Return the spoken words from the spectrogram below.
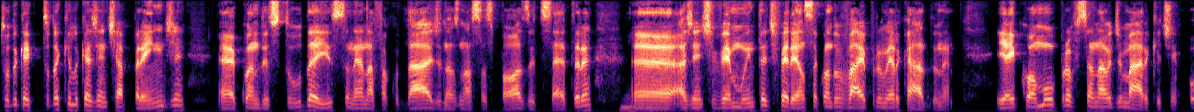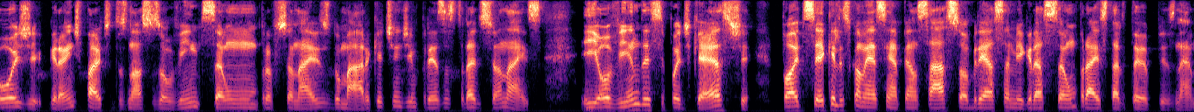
tudo, que, tudo aquilo que a gente aprende é, quando estuda isso, né, na faculdade, nas nossas pós, etc., uhum. é, a gente vê muita diferença quando vai para o mercado, né? E aí, como profissional de marketing, hoje, grande parte dos nossos ouvintes são profissionais do marketing de empresas tradicionais. E ouvindo esse podcast, pode ser que eles comecem a pensar sobre essa migração para startups, né?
